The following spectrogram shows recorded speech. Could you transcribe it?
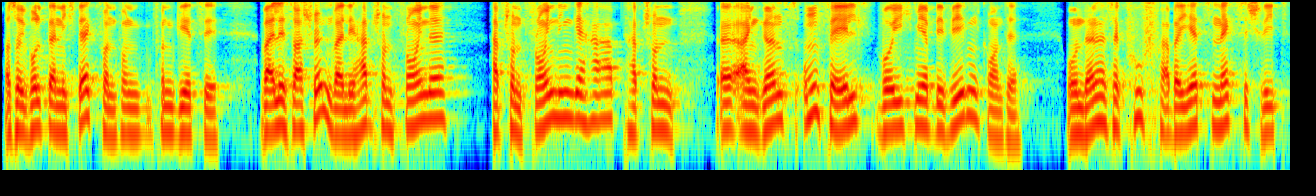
Also ich wollte gar nicht weg von, von, von GC, weil es war schön, weil ich habe schon Freunde, habe schon Freundin gehabt, habe schon äh, ein ganz Umfeld, wo ich mir bewegen konnte. Und dann hat er gesagt, puh, aber jetzt nächster Schritt,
